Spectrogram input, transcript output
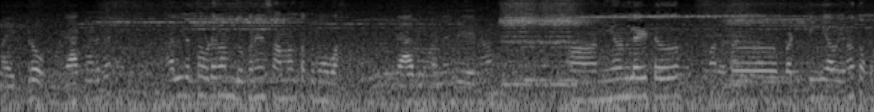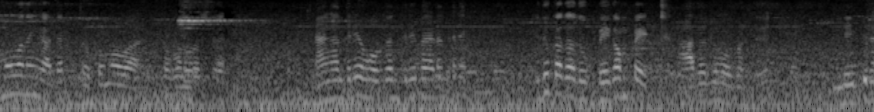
ಮೆಟ್ರೋ ಯಾಕೆ ಮಾಡಿದೆ ಅಲ್ಲಿ ಥೋಡೆ ನಮ್ಮ ದುಕಾನಿನ ಸಾಮಾನು ತಗೊಂಬವ ಯಾವ ದುಕಾನಲ್ಲಿ ಏನೋ ನಿಯನ್ ಲೈಟ್ ಮತ್ತು ಬಟ್ಟಿ ಅವು ಏನೋ ತಗೊಂಬವ ನಂಗೆ ಅದೇ ತಗೊಂಬವ ಹೆಂಗಂತ್ರಿ ಹೋಗಂತ್ರಿ ಬೇಡ ಅಂತೀರಿ ಇದಕ್ಕೆ ಅದು ಬೇಗಂಪೇಟ್ ಆದದ್ದು ಹೋಗ್ಬರ್ತೀವಿ ಲಿಪಿನ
